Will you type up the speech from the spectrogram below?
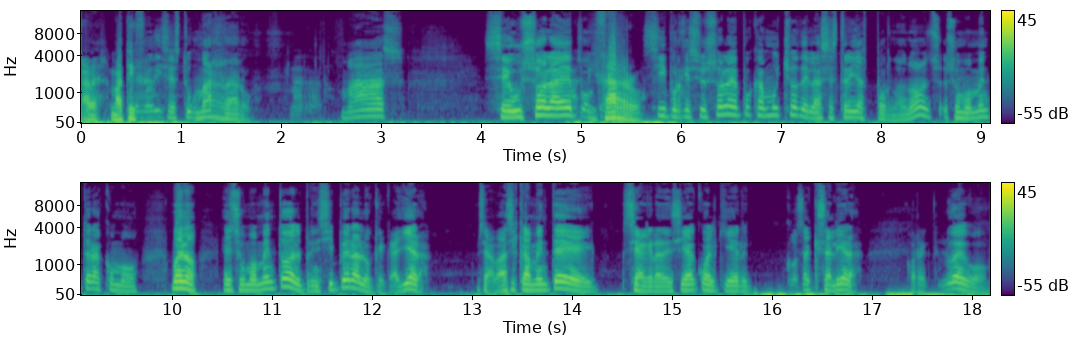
A ver, matiz. Como dices tú, más raro. Más se usó la época bizarro. sí porque se usó la época mucho de las estrellas porno no en su, momento era como bueno en su momento al principio era lo que cayera. O sea básicamente se agradecía cualquier cosa que saliera. Correcto. luego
